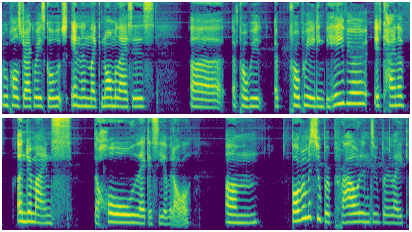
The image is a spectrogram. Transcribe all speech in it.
RuPaul's Drag Race goes in and like normalizes uh appropriate appropriating behavior, it kind of undermines the whole legacy of it all. Um Ballroom is super proud and super like,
